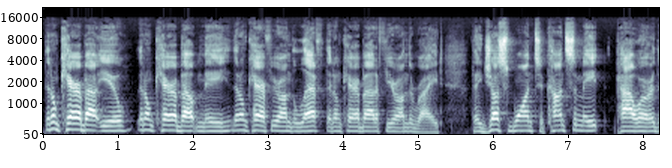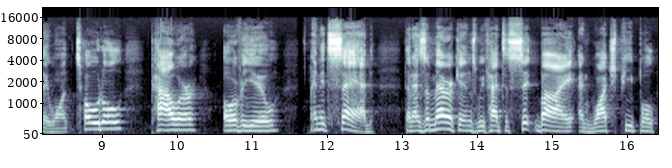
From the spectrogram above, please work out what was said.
They don't care about you. They don't care about me. They don't care if you're on the left. They don't care about if you're on the right. They just want to consummate power. They want total power over you. And it's sad that as Americans, we've had to sit by and watch people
